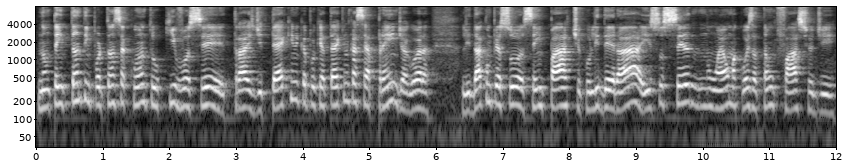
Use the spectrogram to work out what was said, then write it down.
não tem tanta importância quanto o que você traz de técnica, porque a técnica se aprende agora lidar com pessoas, ser empático, liderar, isso ser, não é uma coisa tão fácil de,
